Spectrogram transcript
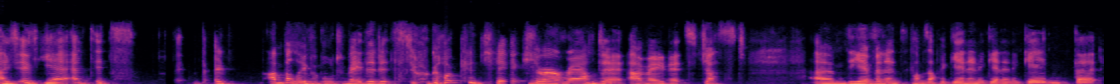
I, yeah, it's it, unbelievable to me that it's still got conjecture around it. I mean, it's just um, the evidence comes up again and again and again that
